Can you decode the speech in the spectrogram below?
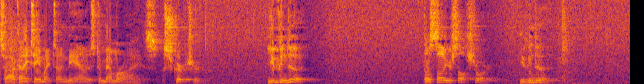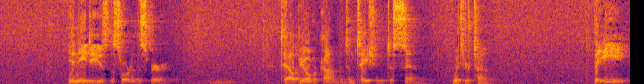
So, how can I tame my tongue? The M is to memorize Scripture. You can do it. Don't sell yourself short. You can do it. You need to use the sword of the Spirit to help you overcome the temptation to sin with your tongue. The E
